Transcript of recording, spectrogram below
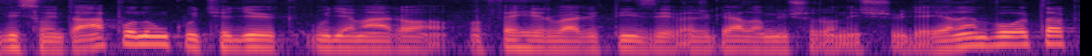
viszonyt ápolunk, úgyhogy ők ugye már a, Fehérvári 10 éves gála műsoron is ugye jelen voltak,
